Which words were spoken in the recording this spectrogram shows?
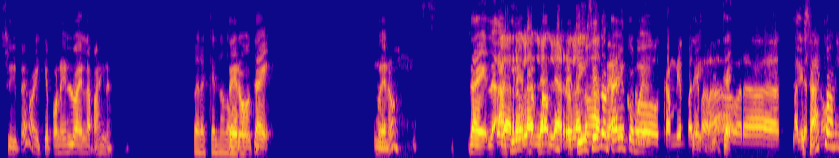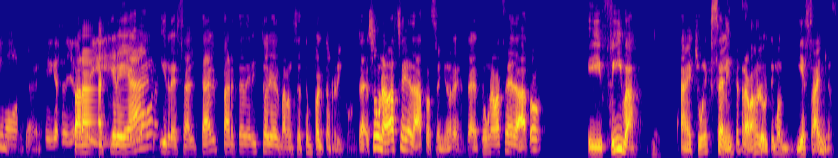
Sí, pero hay que ponerlo en la página. Pero es que él no lo Pero, o sea, bueno. O sea, Le aquí arregla, no- le, no- estoy diciendo tal y como es. cambian par de palabras, par de Exacto. y qué sé yo, Para y- y crear ponen. y resaltar parte de la historia del baloncesto en Puerto Rico. O sea, eso es una base de datos, señores. O sea, esto es una base de datos y FIBA ha hecho un excelente trabajo en los últimos 10 años.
